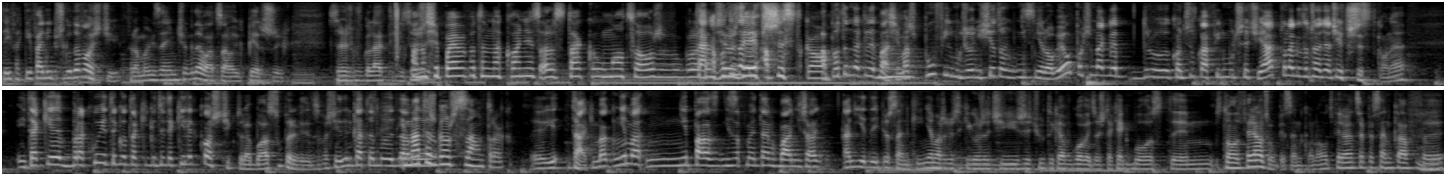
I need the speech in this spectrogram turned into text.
tej takiej fajnej przygodowości, która moim zdaniem ciągnęła całych pierwszych Strażników Galaktyki. Ona się pojawia potem na koniec, ale z taką mocą, że w ogóle Tak, tam się już nagle- dzieje a- wszystko. A potem nagle właśnie, masz pół filmu, gdzie oni siedzą, nic nie robią, po czym nagle końcówka filmu, trzeci akt, to nagle zaczyna dziać się wszystko, nie? I takie, brakuje tego takiego, tej takiej lekkości, która była super w jedynce. Właśnie jedynka to były dla I ma mnie... też gorszy soundtrack. Y, Tak, ma, nie, ma, nie, pa, nie zapamiętałem chyba ani, ani jednej piosenki. Nie ma czegoś takiego, że ci, że ci utyka w głowie coś tak jak było z tym, z tą otwierającą piosenką. No, otwierająca piosenka w Mhm.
